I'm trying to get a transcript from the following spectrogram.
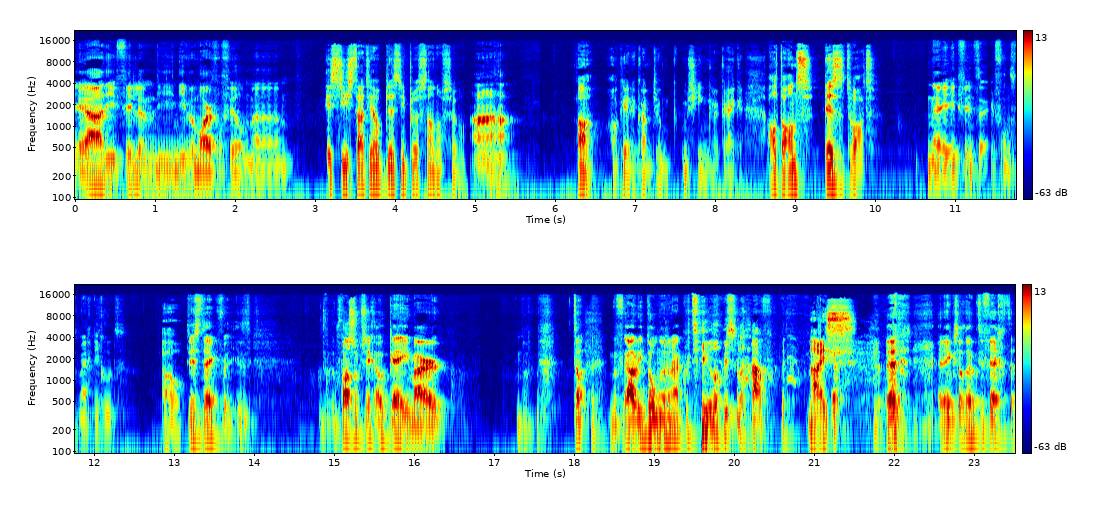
Ja, die film, die nieuwe Marvel film. ehm, Is die, staat die op Disney Plus dan of zo? aha. Oh, oké, dan kan ik misschien gaan kijken. Althans, is het wat? Nee, ik, vind, ik vond hem echt niet goed. Oh, Het, is, denk ik- het, het was op zich oké, maar... Mevrouw die donderde na een kwartier al in slaap. nice. en ik zat ook te vechten.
